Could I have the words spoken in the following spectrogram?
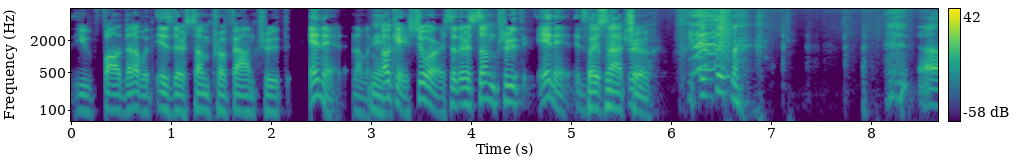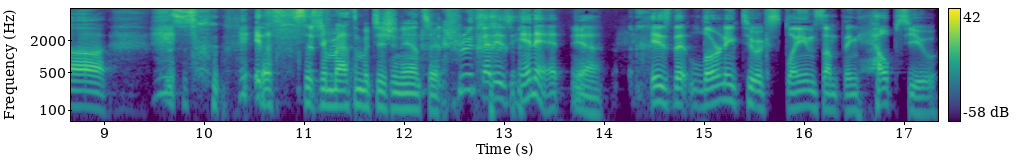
you followed that up with, is there some profound truth in it? And I'm like, Yeah. okay, sure. So there's some truth in it. It's But it's not true. it's just not. Uh, this is, It's that's such a mathematician answer. the truth that is in it Yeah. is that learning to explain something helps you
